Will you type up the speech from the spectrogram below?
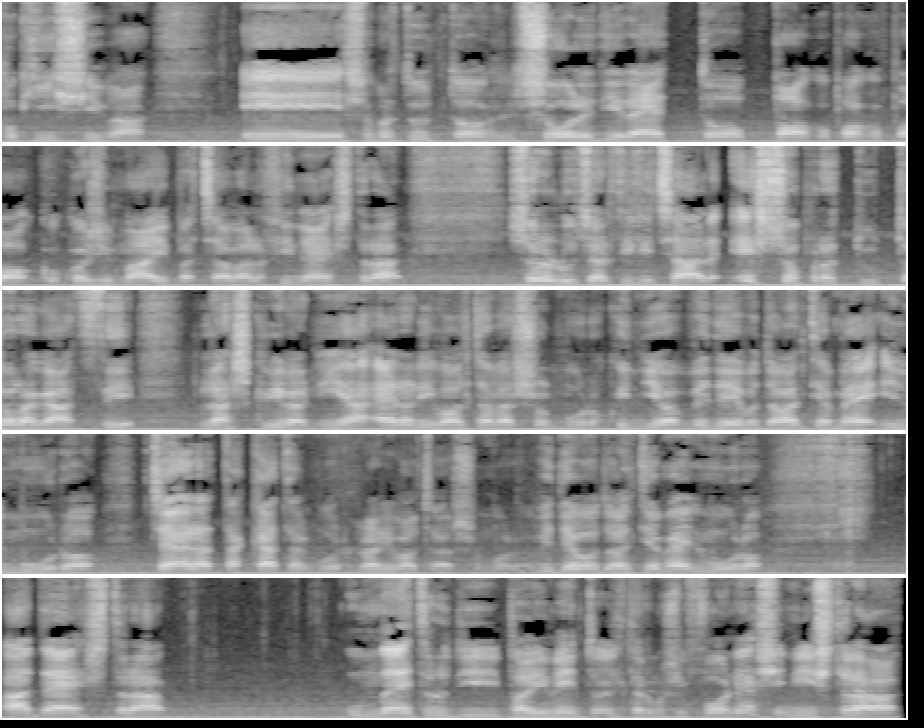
pochissima. E soprattutto il sole diretto poco poco poco quasi mai baciava la finestra. Solo luce artificiale e soprattutto ragazzi la scrivania era rivolta verso il muro. Quindi io vedevo davanti a me il muro cioè era attaccata al muro non rivolta verso il muro. Vedevo davanti a me il muro a destra un metro di pavimento del termosifone a sinistra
